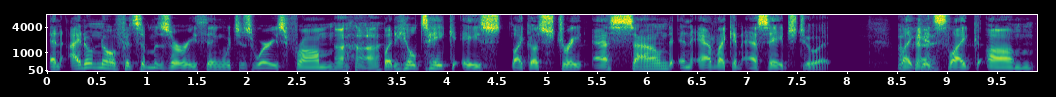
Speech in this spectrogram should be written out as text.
And I don't know if it's a Missouri thing, which is where he's from, Uh-huh. but he'll take a like a straight S sound and add like an SH to it. Like Okay. it's like um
